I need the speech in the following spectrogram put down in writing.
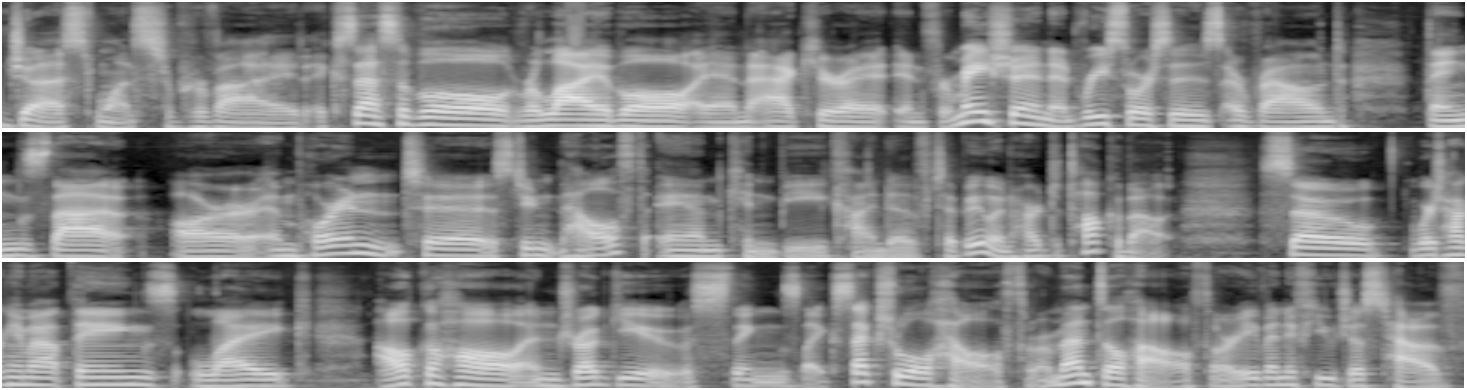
just wants to provide accessible, reliable, and accurate information and resources around things that are important to student health and can be kind of taboo and hard to talk about. So, we're talking about things like alcohol and drug use, things like sexual health or mental health, or even if you just have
